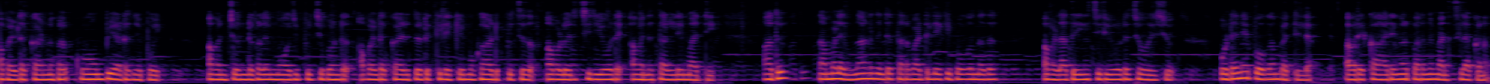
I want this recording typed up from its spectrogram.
അവളുടെ കണ്ണുകൾ കൂമ്പി അടഞ്ഞുപോയി. അവൻ ചുണ്ടുകളെ മോചിപ്പിച്ചുകൊണ്ട് അവളുടെ കഴുത്തൊടുക്കിലേക്ക് മുഖം അടുപ്പിച്ചത് ഒരു ചിരിയോടെ അവനെ തള്ളി മാറ്റി. അതും നമ്മൾ എന്നാണ് നിന്റെ തറവാട്ടിലേക്ക് പോകുന്നത്? അവൾ അതേ ചിരിയോടെ ചോദിച്ചു. ഉടനെ പോകാൻ പറ്റില്ല. അവരെ കാര്യങ്ങൾ പറഞ്ഞ് മനസ്സിലാക്കണം.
